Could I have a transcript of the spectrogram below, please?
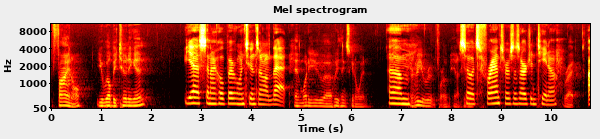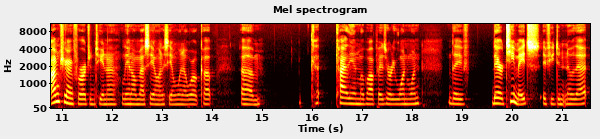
final. You will be tuning in. Yes, and I hope everyone tunes in on that. And what do you? Uh, who do you think's going to win? Um, who are you rooting for? Let me ask so that. it's France versus Argentina. right. I'm cheering for Argentina. Lionel Messi. I want to see him win a World Cup. Um, K- Kylian Mbappe has already won one. They've they're teammates. If you didn't know that,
